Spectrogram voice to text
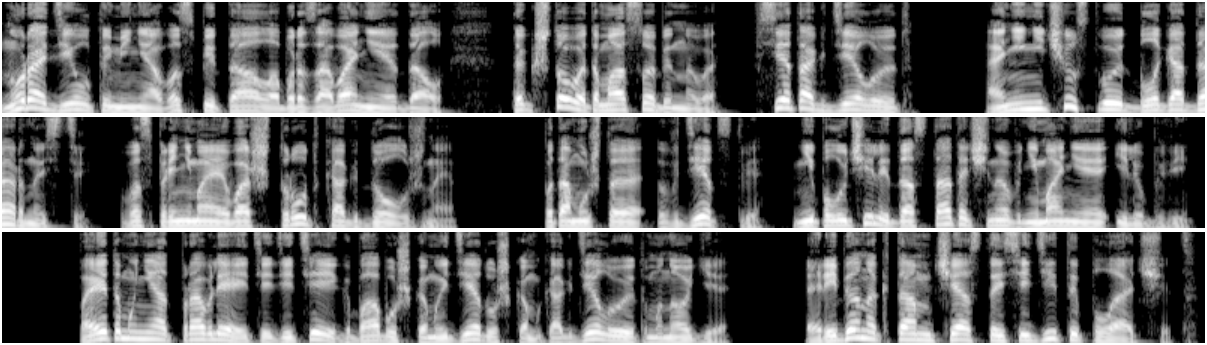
Ну, родил ты меня, воспитал, образование дал. Так что в этом особенного? Все так делают. Они не чувствуют благодарности, воспринимая ваш труд как должное. Потому что в детстве не получили достаточно внимания и любви. Поэтому не отправляйте детей к бабушкам и дедушкам, как делают многие. Ребенок там часто сидит и плачет.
